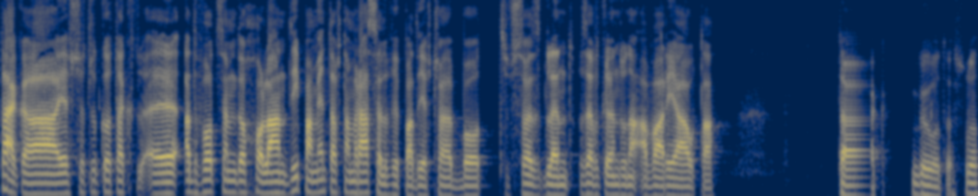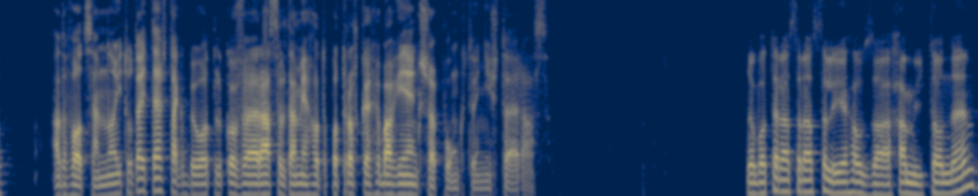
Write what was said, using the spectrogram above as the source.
Tak, a jeszcze tylko tak e, adwocem do Holandii. Pamiętasz, tam Russell wypadł jeszcze, bo ze względu, ze względu na awarię auta. Tak, było też, no. Adwocem. No i tutaj też tak było, tylko że Russell tam jechał to po troszkę chyba większe punkty niż teraz. No bo teraz Russell jechał za Hamiltonem.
